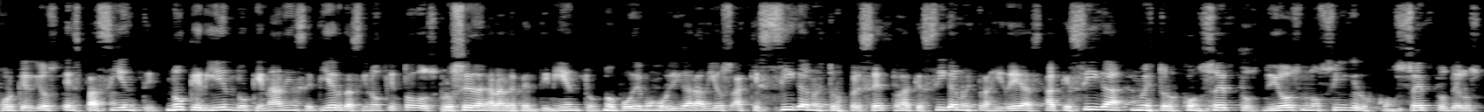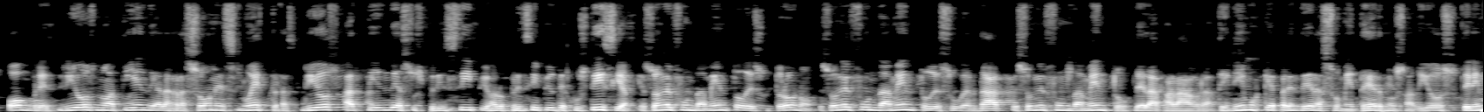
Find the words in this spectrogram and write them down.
porque Dios es paciente, no queriendo que nadie se pierda, sino que todos procedan al arrepentimiento. No podemos obligar a Dios a que siga nuestros preceptos, a que siga nuestras ideas, a que siga nuestros conceptos. Dios no sigue los conceptos de los hombres. Dios no atiende a las razones nuestras. Dios atiende a sus principios, a los principios de justicia, que son el fundamento de su trono, que son el fundamento de su verdad, que son el fundamento de la palabra. Tenemos que aprender a someternos a Dios. Tenemos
